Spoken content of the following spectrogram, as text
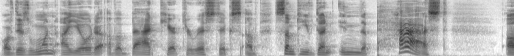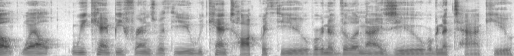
or if there's one iota of a bad characteristics of something you've done in the past, oh well, we can't be friends with you. We can't talk with you. We're gonna villainize you. We're gonna attack you.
